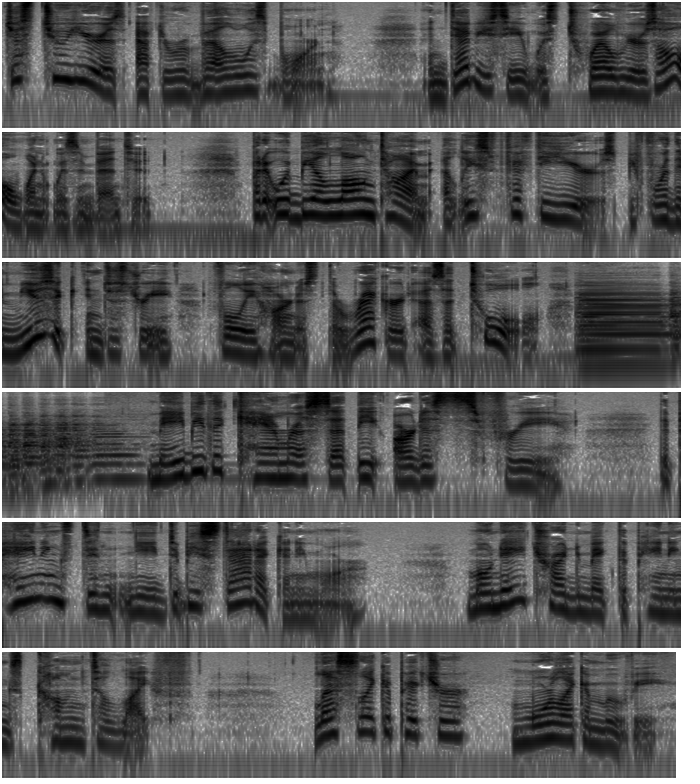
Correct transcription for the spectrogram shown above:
just two years after Ravel was born. And Debussy was 12 years old when it was invented. But it would be a long time, at least 50 years, before the music industry fully harnessed the record as a tool. Maybe the camera set the artists free. The paintings didn't need to be static anymore. Monet tried to make the paintings come to life. Less like a picture, more like a movie.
